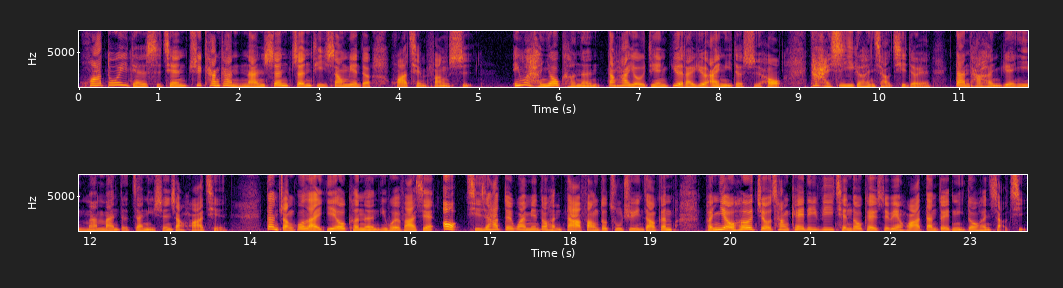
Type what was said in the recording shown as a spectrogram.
花多一点的时间去看看男生整体上面的花钱方式。因为很有可能，当他有一天越来越爱你的时候，他还是一个很小气的人，但他很愿意慢慢的在你身上花钱。但转过来也有可能，你会发现，哦，其实他对外面都很大方，都出去，你知道，跟朋友喝酒、唱 KTV，钱都可以随便花，但对你都很小气。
